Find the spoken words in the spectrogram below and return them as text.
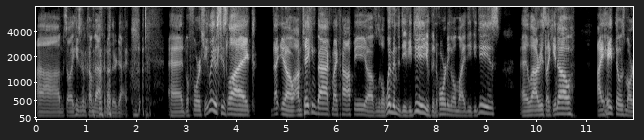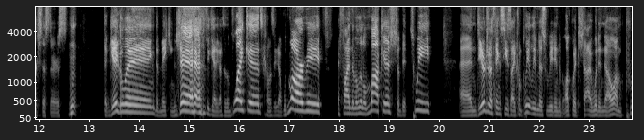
Um, so like he's gonna come back another day. And before she leaves, she's like, "That you know, I'm taking back my copy of Little Women, the DVD. You've been hoarding all my DVDs." And Larry's like, "You know, I hate those March sisters." Hmm. The giggling, the making jam, the getting onto the blankets, coming up with Marvy. I find them a little mawkish, a bit twee. And Deirdre thinks he's like completely misreading the book, which I wouldn't know. I'm pr-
